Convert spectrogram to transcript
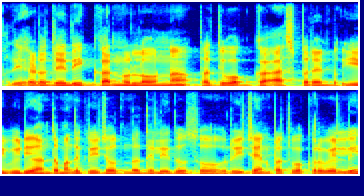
పదిహేడో తేదీ కర్నూలులో ఉన్న ప్రతి ఒక్క ఆస్పిరెంట్ ఈ వీడియో ఎంతమందికి రీచ్ అవుతుందో తెలియదు సో రీచ్ అయిన ప్రతి ఒక్కరు వెళ్ళి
